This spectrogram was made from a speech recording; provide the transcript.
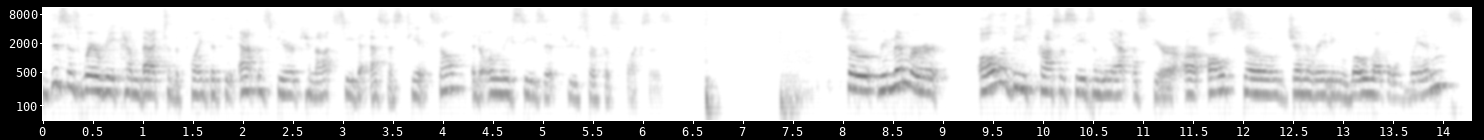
this is where we come back to the point that the atmosphere cannot see the SST itself, it only sees it through surface fluxes. So remember, all of these processes in the atmosphere are also generating low level winds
